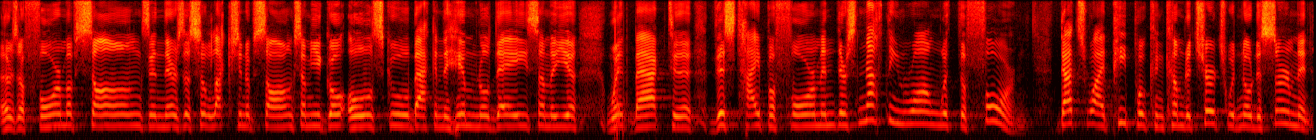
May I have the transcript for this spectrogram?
There's a form of songs, and there's a selection of songs. Some of you go old school back in the hymnal days, some of you went back to this type of form, and there's nothing wrong with the form. That's why people can come to church with no discernment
